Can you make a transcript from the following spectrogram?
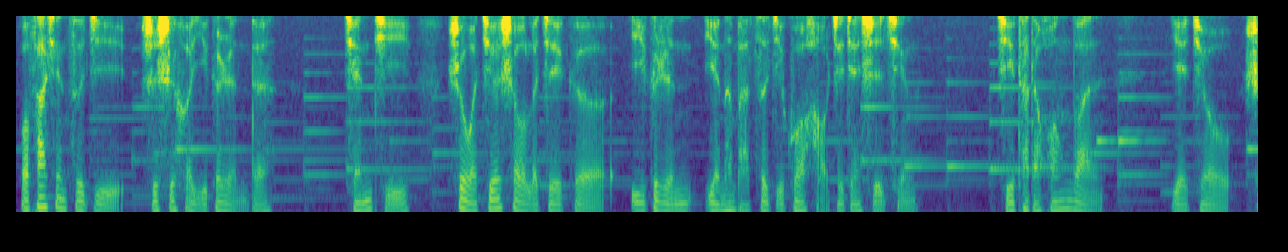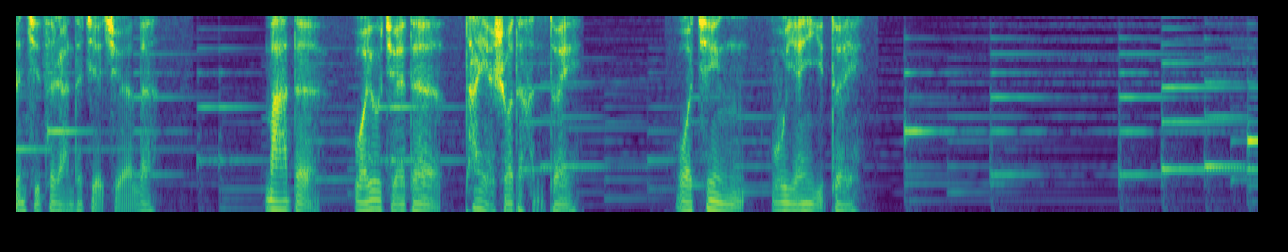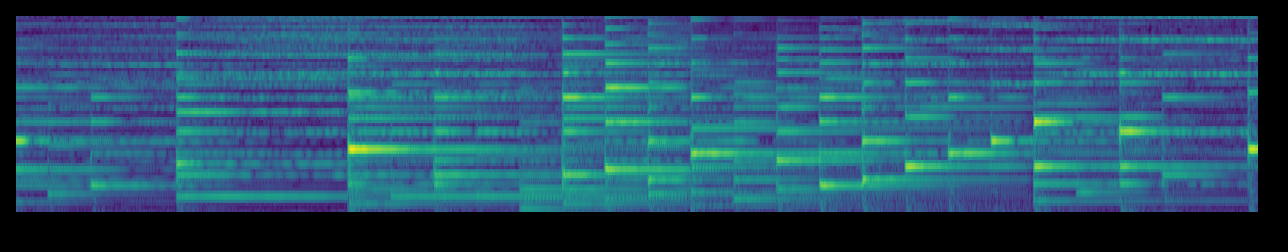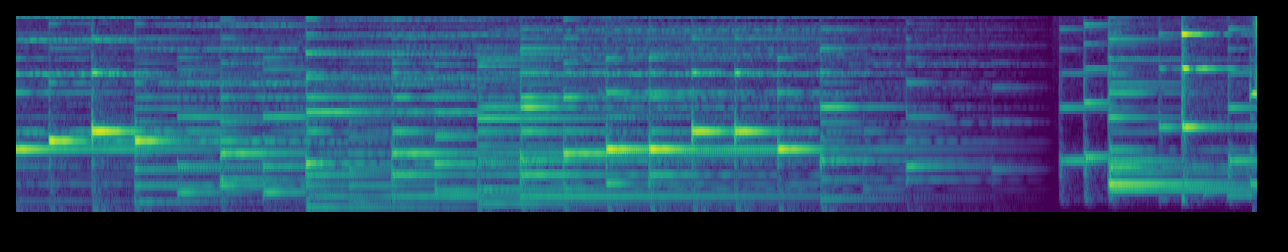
我发现自己是适合一个人的，前提是我接受了这个一个人也能把自己过好这件事情，其他的慌乱也就顺其自然的解决了。妈的，我又觉得他也说的很对，我竟无言以对。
